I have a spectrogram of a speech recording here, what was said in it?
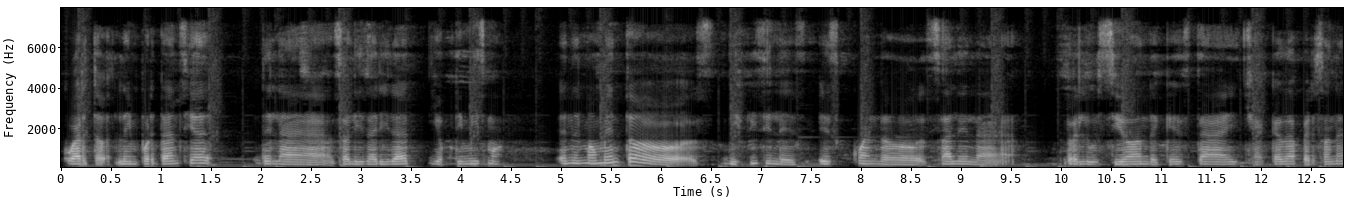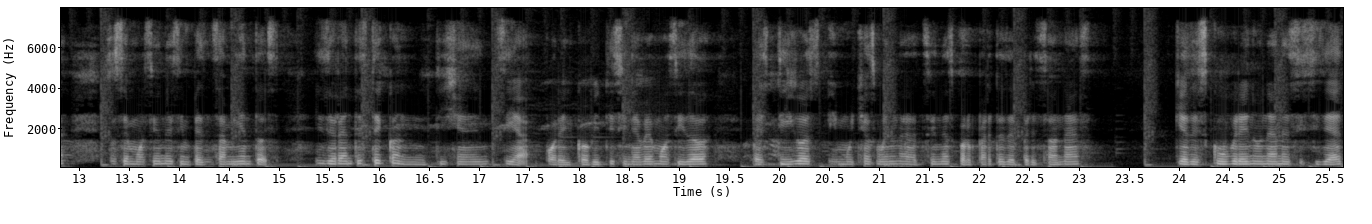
Cuarto, la importancia de la solidaridad y optimismo. En el momentos difíciles es cuando sale la relución de que está hecha cada persona, sus emociones y pensamientos. Y durante esta contingencia por el COVID-19 hemos sido testigos y muchas buenas acciones por parte de personas que descubren una necesidad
